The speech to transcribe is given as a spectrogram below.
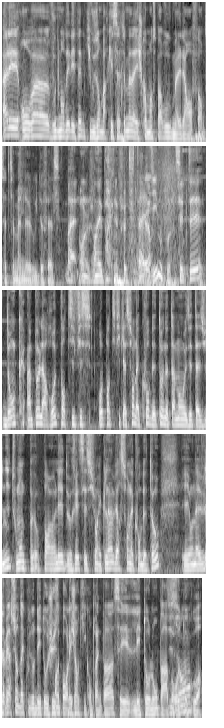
Allez, on va vous demander les thèmes qui vous ont marqué cette semaine. Allez, je commence par vous, vous m'avez l'air en forme cette semaine, Louis de Fels. Bah, j'en ai parlé un peu tout à l'heure. Allez-y, vous pouvez. C'était donc un peu la reportifi- reportification de la courbe des taux, notamment aux États-Unis. Tout le monde peut parler de récession avec l'inversion de la courbe des taux. Et on a vu. La version de la courbe des taux, juste En- pour les gens qui comprennent pas, c'est les taux longs par rapport 10 aux taux courts.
